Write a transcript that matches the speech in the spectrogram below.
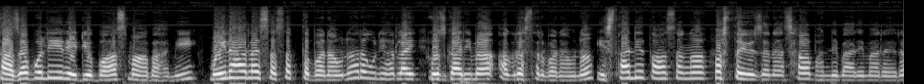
साझा बोली रेडियो बहसमा अब हामी महिलाहरूलाई सशक्त बनाउन र उनीहरूलाई रोजगारीमा अग्रसर बनाउन स्थानीय तहसँग कस्तो योजना छ भन्ने बारेमा रहेर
